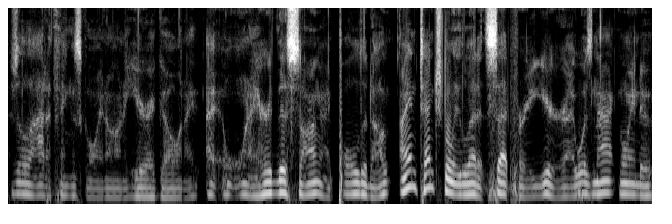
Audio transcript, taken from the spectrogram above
There's a lot of things going on a year ago, and I, I when I heard this song, I pulled it out. I intentionally let it set for a year. I was not going to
